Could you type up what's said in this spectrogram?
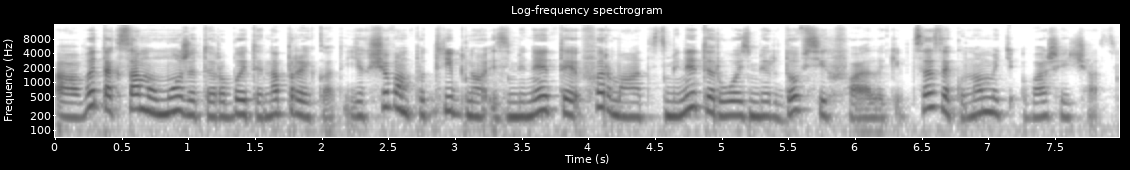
Ви так само можете робити, наприклад, якщо вам потрібно змінити формат, змінити розмір до всіх файликів, це зекономить ваш час.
